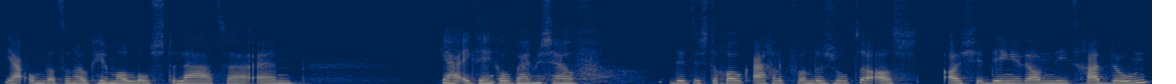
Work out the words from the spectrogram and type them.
ja, om dat dan ook helemaal los te laten. En ja, ik denk ook bij mezelf, dit is toch ook eigenlijk van de zotte als, als je dingen dan niet gaat doen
